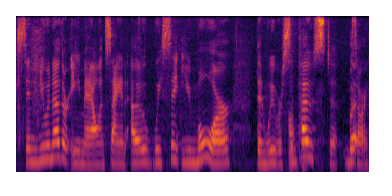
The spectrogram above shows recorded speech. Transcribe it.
sending you another email and saying, oh, we sent you more than we were supposed okay. to. But, Sorry.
